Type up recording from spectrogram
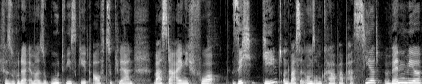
Ich versuche da immer so gut wie es geht aufzuklären, was da eigentlich vor sich geht und was in unserem Körper passiert, wenn wir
